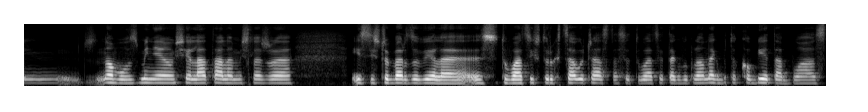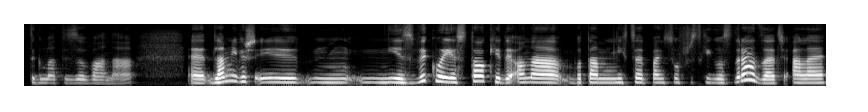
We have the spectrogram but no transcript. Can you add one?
i znowu zmieniają się lata, ale myślę, że jest jeszcze bardzo wiele e, sytuacji, w których cały czas ta sytuacja tak wygląda, jakby to kobieta była stygmatyzowana. E, dla mnie, wiesz, mm, niezwykłe jest to, kiedy ona, bo tam nie chcę Państwu wszystkiego zdradzać, ale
